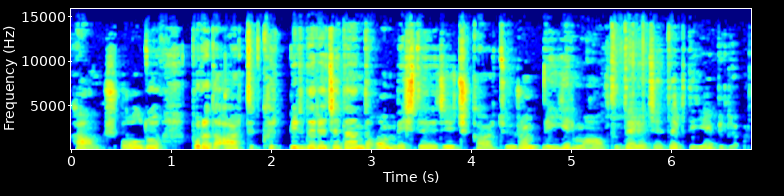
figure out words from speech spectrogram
kalmış oldu. Burada artık 41 dereceden de 15 dereceye çıkartıyorum ve 26 derecedir diyebiliyorum.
